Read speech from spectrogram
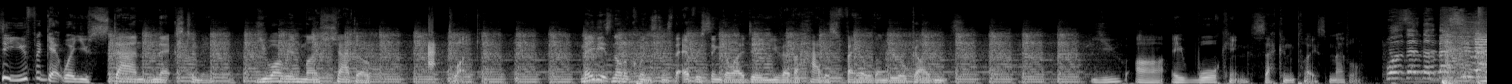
do you forget where you stand next to me? You are in my shadow. Act like. Maybe it's not a coincidence that every single idea you've ever had has failed under your guidance. You are a walking second place medal. Was it the best you ever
